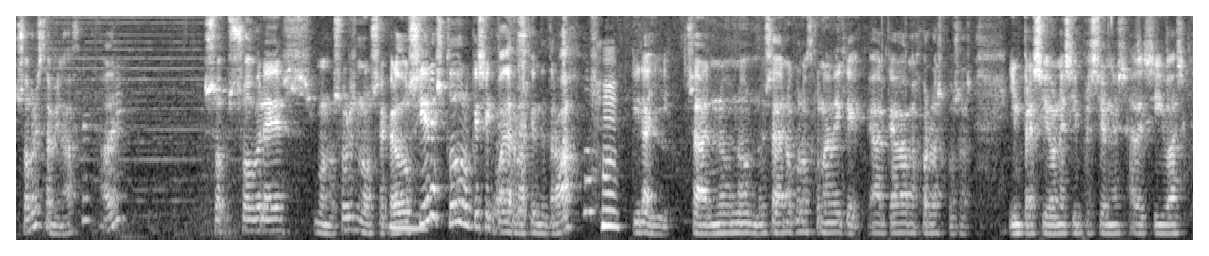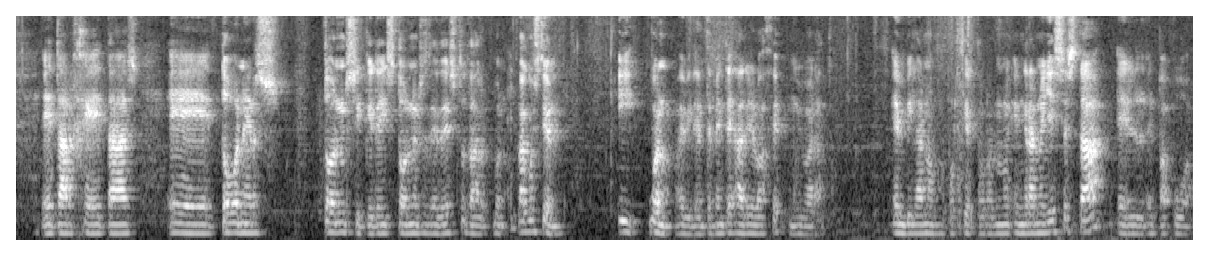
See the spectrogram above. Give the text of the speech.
¿Sobres también hace, Adri? Sobres, bueno, sobres no lo sé, pero mm. dosieres, todo lo que es encuadernación de trabajos, mm. ir allí. O sea, no, no, o sea, no conozco a nadie que, que, haga mejor las cosas. Impresiones, impresiones adhesivas, eh, tarjetas, eh, toners, toners, si queréis toners de esto, tal. Bueno, la cuestión, y bueno, evidentemente Adri lo hace muy barato. En Vilanova, por cierto. En Granollers está el, el Papúa.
